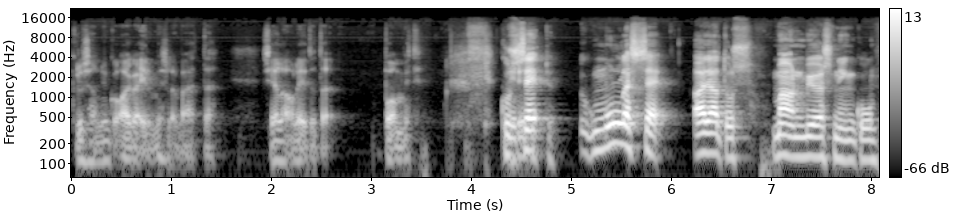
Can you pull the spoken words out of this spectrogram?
kyllä se on niin kuin aika ilmiselvää, että siellä oli tota pommit. kun se, mulle se ajatus, mä oon myös niin kuin,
